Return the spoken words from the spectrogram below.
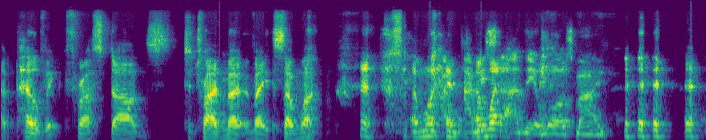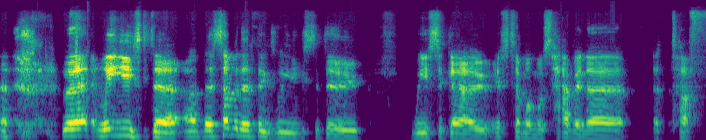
a pelvic thrust dance to try and motivate someone? and when, I, I missed when, that at the awards, Martin. we used to, uh, there's some of the things we used to do. We used to go, if someone was having a, a tough,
